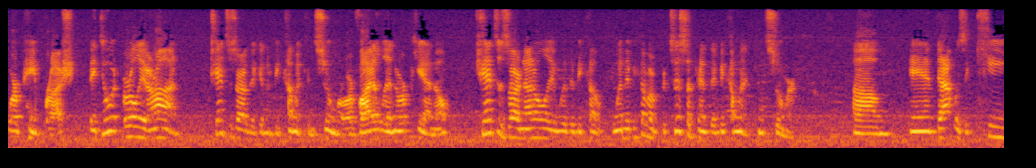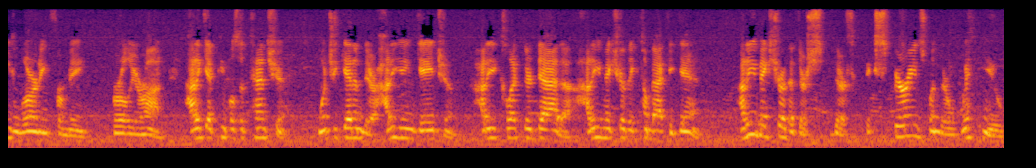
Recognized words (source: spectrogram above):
or a paintbrush, they do it earlier on. Chances are they're going to become a consumer or violin or piano. Chances are not only will they become when they become a participant, they become a consumer. Um, and that was a key learning for me earlier on. How to get people's attention, once you get them there, how do you engage them? How do you collect their data? How do you make sure they come back again? How do you make sure that their their experience when they're with you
